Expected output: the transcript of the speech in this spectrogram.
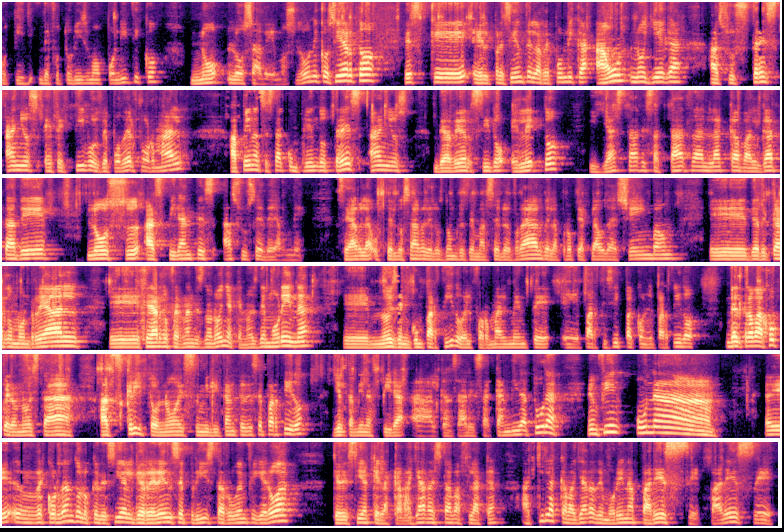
de futurismo político no lo sabemos. Lo único cierto es que el presidente de la República aún no llega a sus tres años efectivos de poder formal, apenas está cumpliendo tres años de haber sido electo y ya está desatada la cabalgata de los aspirantes a sucederle. Se habla, usted lo sabe, de los nombres de Marcelo Ebrard, de la propia Claudia Sheinbaum, eh, de Ricardo Monreal, eh, Gerardo Fernández Noroña, que no es de Morena, eh, no es de ningún partido, él formalmente participa con el Partido del Trabajo, pero no está adscrito, no es militante de ese partido, y él también aspira a alcanzar esa candidatura. En fin, una, recordando lo que decía el guerrerense priista Rubén Figueroa, que decía que la caballada estaba flaca, aquí la caballada de Morena parece, parece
